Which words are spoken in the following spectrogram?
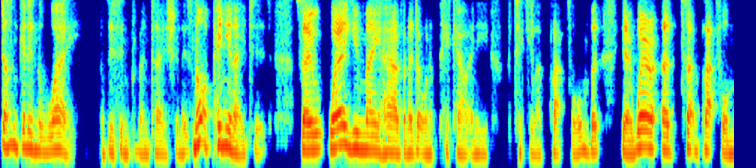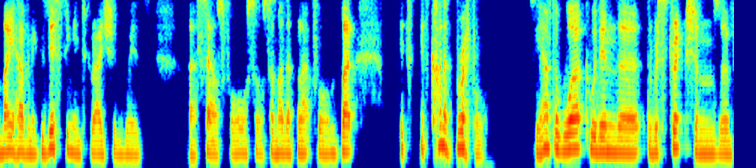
doesn't get in the way of this implementation it's not opinionated so where you may have and i don't want to pick out any particular platform, but you know where a certain platform may have an existing integration with uh, Salesforce or some other platform, but it's it's kind of brittle. So you have to work within the the restrictions of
